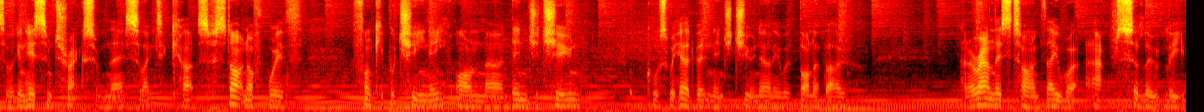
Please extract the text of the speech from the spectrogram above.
So we can hear some tracks from there, selected cuts. Starting off with Funki Porcini on uh, Ninja Tune. Of course, we heard a bit of Ninja Tune earlier with Bonobo. And around this time, they were absolutely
